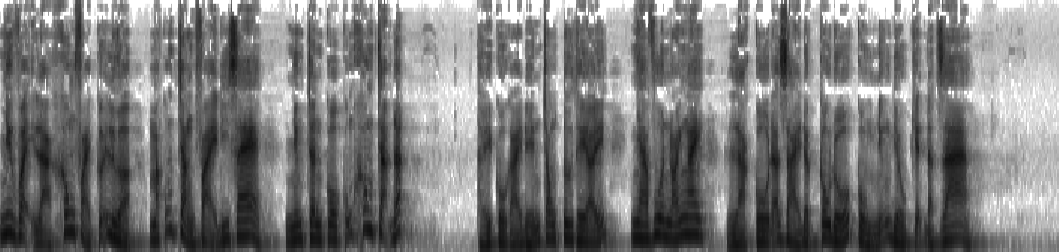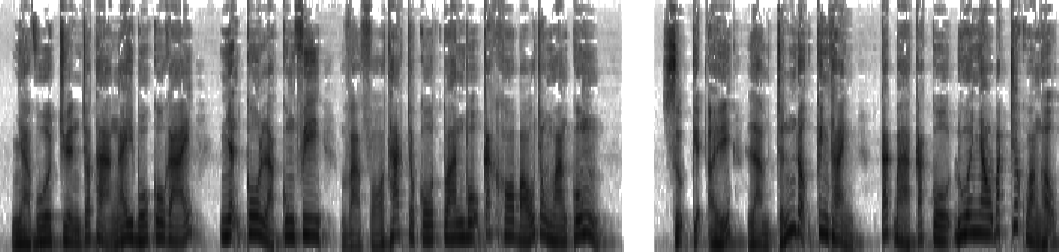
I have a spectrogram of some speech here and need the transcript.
Như vậy là không phải cưỡi lừa mà cũng chẳng phải đi xe, nhưng chân cô cũng không chạm đất. Thấy cô gái đến trong tư thế ấy, nhà vua nói ngay là cô đã giải được câu đố cùng những điều kiện đặt ra. Nhà vua truyền cho thả ngay bố cô gái, nhận cô là cung phi và phó thác cho cô toàn bộ các kho báu trong hoàng cung. Sự kiện ấy làm chấn động kinh thành, các bà các cô đua nhau bắt trước hoàng hậu,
